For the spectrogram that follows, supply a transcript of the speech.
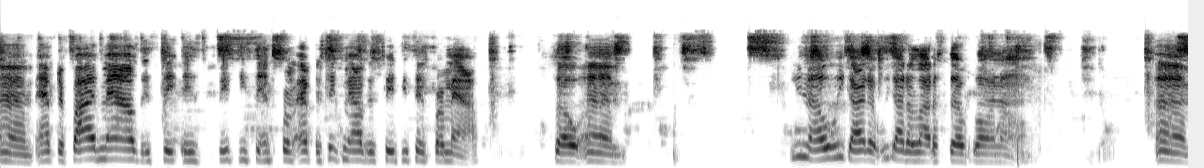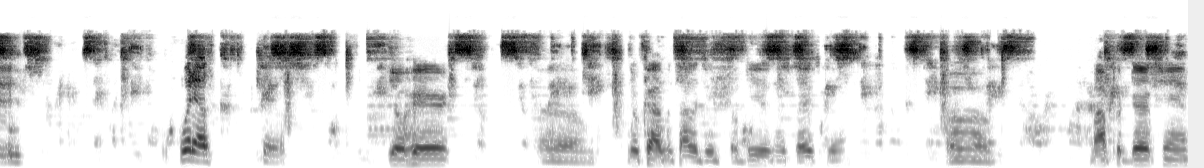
Um, after five miles, it's it's fifty cents from. After six miles, it's fifty cents per mile. So um, you know, we got a we got a lot of stuff going on. Um, what else? Your hair, um, your cosmetology for business, basically. Um, my production.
